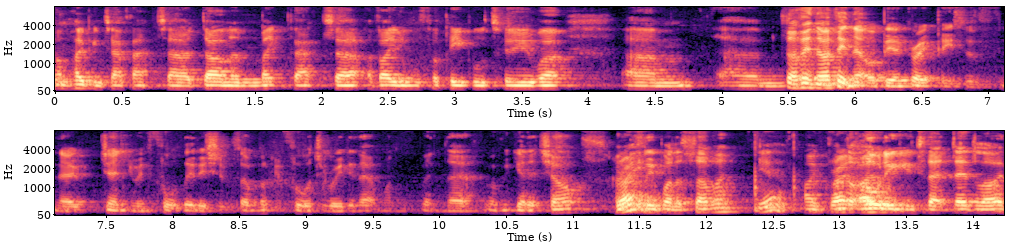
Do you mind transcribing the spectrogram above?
am hoping to have that uh, done and make that available for people to um, um, so I think I think that would be a great piece of you know genuine thought leadership. So I'm looking forward to reading that one when uh, when we get a chance. Great. Hopefully by the summer. Yeah, I. I'm not holding you to that deadline.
